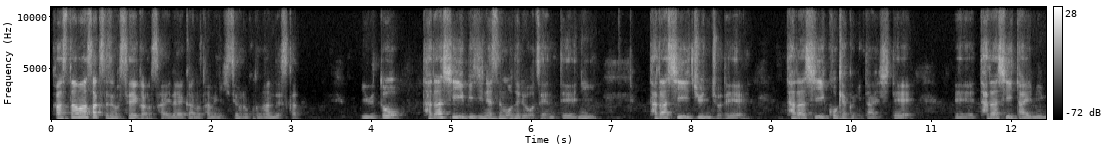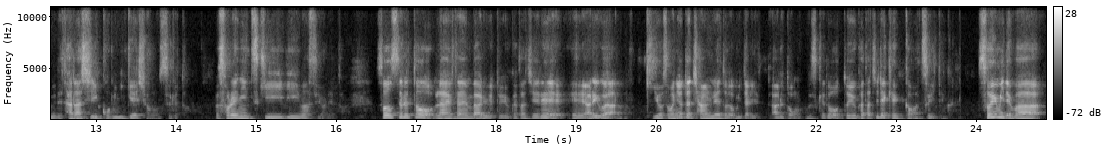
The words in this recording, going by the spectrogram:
カスタマーサクセスの成果の最大化のために必要なことなんですかというと、正しいビジネスモデルを前提に、正しい順序で、正しい顧客に対して、え、正しいタイミングで正しいコミュニケーションをすると。それにつき言いますよね。そうすると、ライフタイムバリューという形で、えー、あるいは企業様によってはチャンレートを見たりあると思うんですけど、という形で結果はついてくる。そういう意味では、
